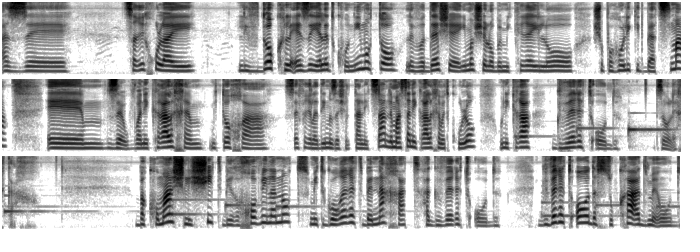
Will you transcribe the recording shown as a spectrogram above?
אז uh, צריך אולי לבדוק לאיזה ילד קונים אותו, לוודא שאימא שלו במקרה היא לא שופהוליקית בעצמה. Um, זהו, ואני אקרא לכם מתוך הספר ילדים הזה של טל ניצן, למעשה אני אקרא לכם את כולו, הוא נקרא גברת עוד. זה הולך כך. בקומה השלישית ברחוב אילנות מתגוררת בנחת הגברת עוד. גברת עוד עסוקה עד מאוד.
